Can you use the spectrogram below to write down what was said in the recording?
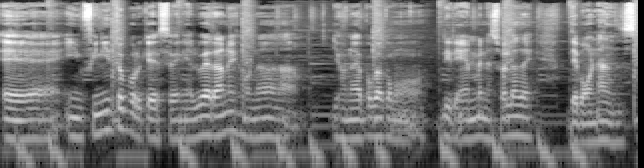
eh, infinito porque se venía el verano y es una, y es una época, como diría en Venezuela, de, de bonanza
